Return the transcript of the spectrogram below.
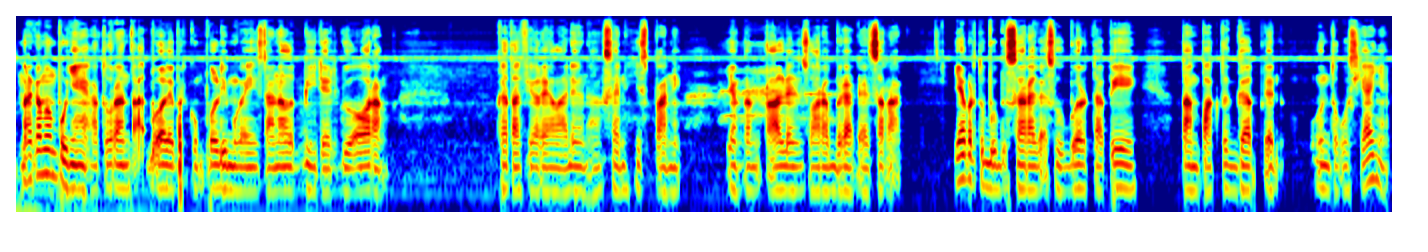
Mereka mempunyai aturan tak boleh berkumpul di muka istana lebih dari dua orang. Kata Fiorella dengan aksen Hispanik yang kental dan suara berat dan serak. Ia bertubuh besar agak subur tapi tampak tegap dan untuk usianya.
